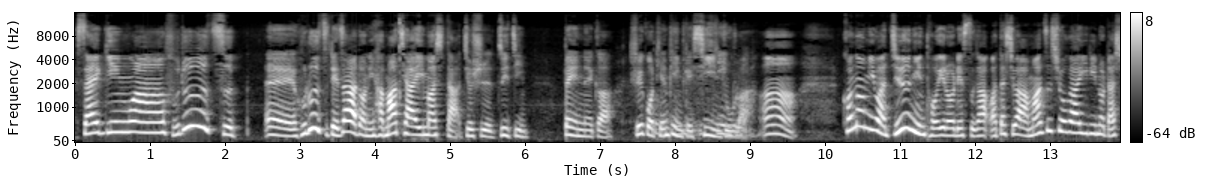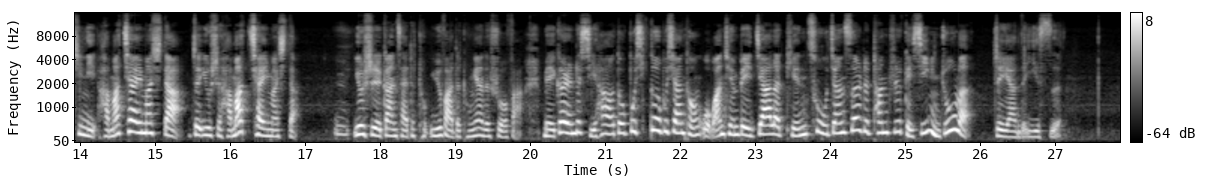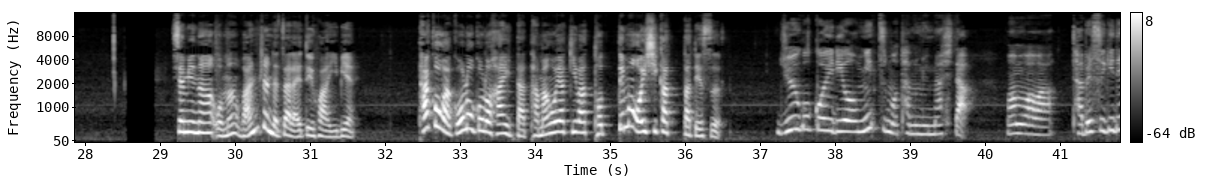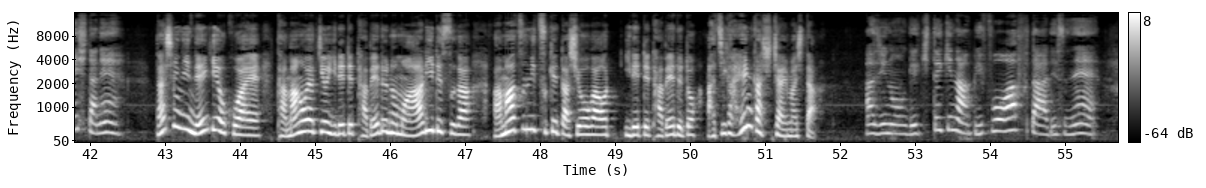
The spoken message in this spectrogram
最近はフルーツ， 呃，フルーツデザートにハマっちゃいました。就是最近被那个。水果甜品给吸引住了。嗯，好みは十人十色ですが、私は甘酢生姜入りのだしにハマっちゃいました。这又是ハマっちゃいました。又是刚才的同语法的同样的说法。每个人的喜好都不各不相同，我完全被加了甜醋姜丝儿的汤汁给吸引住了，这样的意思。下面呢，我们完整的再来对话一遍。 タコがゴロゴロ入った卵焼きはとっても美味しかったです。15個入りを3つも頼みました。ママは食べ過ぎでしたね。だしにネギを加え、卵焼きを入れて食べるのもありですが、甘酢につけた生姜を入れて食べると味が変化しちゃいました。味の劇的なビフォーアフターですね。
